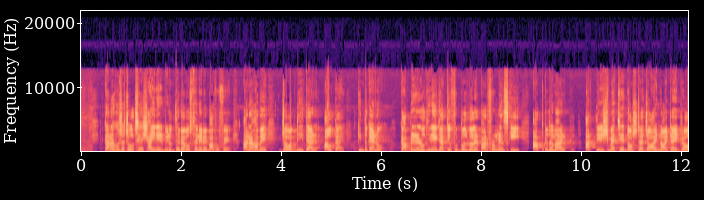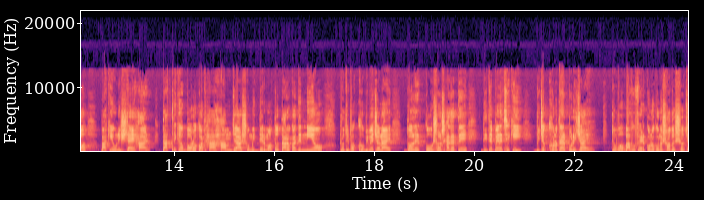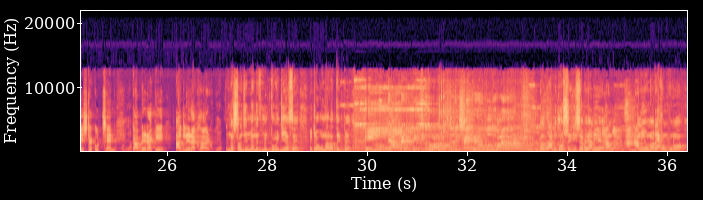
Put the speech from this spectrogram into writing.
কানাঘোষা চলছে শাইনের বিরুদ্ধে ব্যবস্থা নেবে বাফুফে। আনা হবে জবাবদিহিতার আওতায়। কিন্তু কেন? কাবরেরার অধীনে জাতীয় ফুটবল দলের পারফরমেন্স কি? আপ টু দ্য মার্ক আটত্রিশ ম্যাচে দশটা জয়, নয়টায় ড্র বাকি উনিশটায় হার। তার থেকেও বড় কথা, হামজা, সুমিতদের মতো তারকাদের নিয়েও প্রতিপক্ষ বিবেচনায় দলের কৌশল সাজাতে দিতে পেরেছে কি? বিচক্ষণতার পরিচয়? তবুও বাফুফের কোনো কোনো সদস্য চেষ্টা করছেন কাবরেরাকে আগলে রাখার। ন্যাশনাল যে ম্যানেজমেন্ট কমিটি আছে এটা ওনারা দেখবে। এই মুহূর্তে আপনার ব্যক্তিগত মতামত যদি শাহিনের মতো বলতে বলা হয় তখন আপনি কি বলবেন? আমি দর্শক হিসাবে আমি আমি ওনার এখন কোনো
